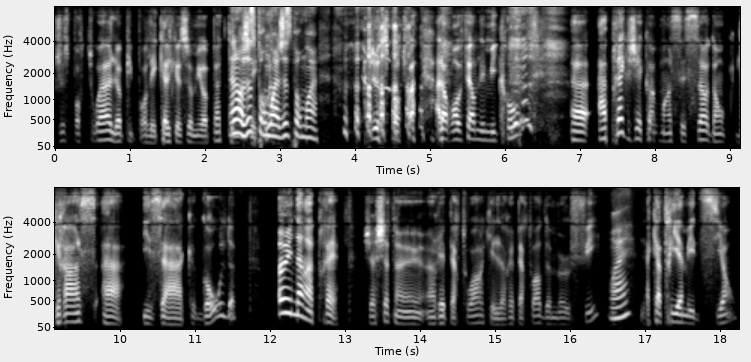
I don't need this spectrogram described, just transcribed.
juste pour toi, là, puis pour les quelques homéopathes. non, juste pour moi, juste pour moi. juste pour toi. Alors, on ferme les micros. Euh, après que j'ai commencé ça, donc grâce à Isaac Gold, un an après, j'achète un, répertoire qui est le répertoire de Murphy, la quatrième édition.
